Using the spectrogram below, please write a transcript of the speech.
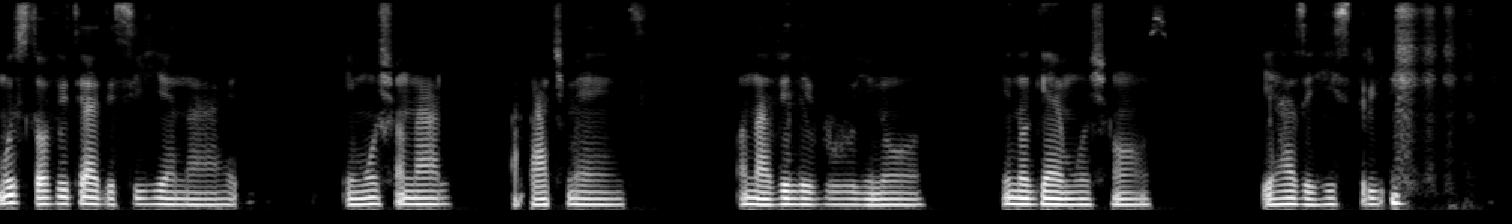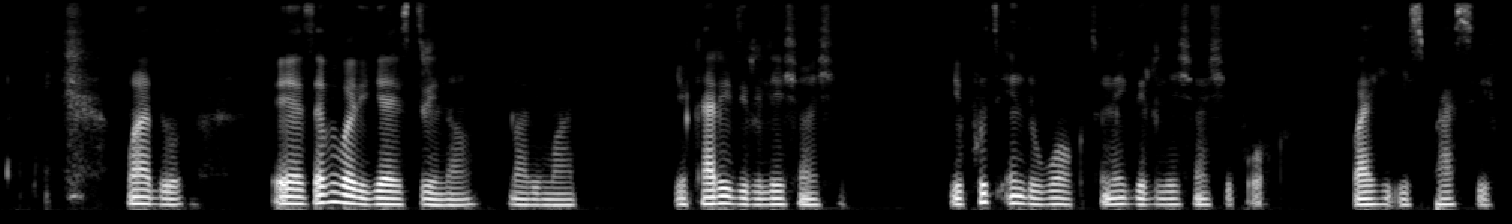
most of it I they see here now emotional attachment, unavailable, you know, you know, get emotions. He has a history. mad though. Yes, everybody gets history now. Not the mad. You carry the relationship. You put in the work to make the relationship work while he is passive.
